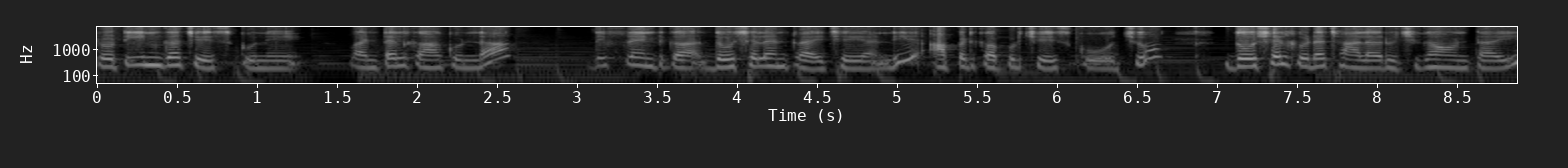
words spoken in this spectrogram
రొటీన్గా చేసుకునే వంటలు కాకుండా డిఫరెంట్గా దోశలను ట్రై చేయండి. అప్పటికప్పుడు చేసుకోవచ్చు. దోశలు కూడా చాలా రుచిగా ఉంటాయి.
